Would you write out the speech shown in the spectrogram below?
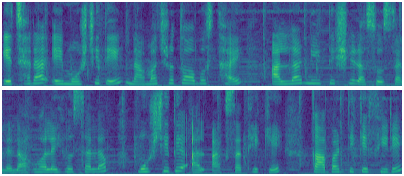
এছাড়া এই মসজিদে নামাজরত অবস্থায় আল্লাহর নির্দেশে রাসুল সাল্লাহ আলহিহসাল্লাম মসজিদে আল আকসা থেকে কাবার দিকে ফিরে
